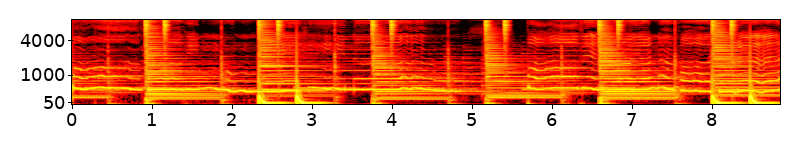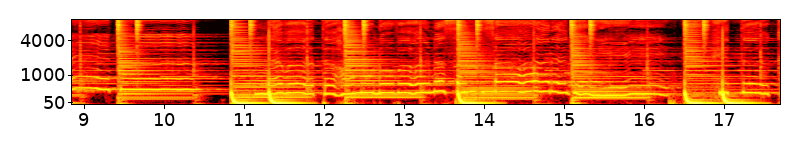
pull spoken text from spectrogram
මාගාවින් උන්නේහින පාවෙලා යන පාදුර ඇත නැවත හමු නොවන සංසාරගයේ හිතක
